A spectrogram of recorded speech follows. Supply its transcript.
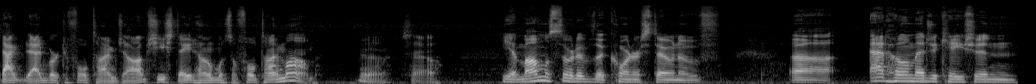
dad, dad worked a full time job. She stayed home was a full time mom. You know, so Yeah, mom was sort of the cornerstone of uh, at home education,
